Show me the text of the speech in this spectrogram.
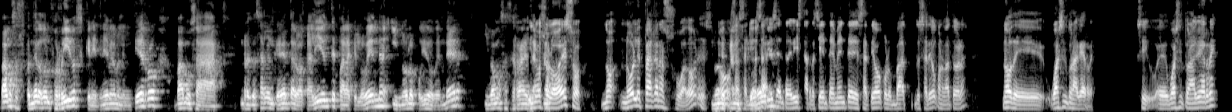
vamos a suspender a Adolfo Ríos, que ni tenía en el entierro, vamos a regresar el Querétaro a caliente para que lo venda y no lo ha podido vender, y vamos a cerrar el... Y no solo eso, no, no le pagan a sus jugadores, ¿no? O sea, salió esa, entrevista recientemente de Santiago Colombato, de Santiago Colombato, ¿verdad? No, de Washington Aguirre. Sí, eh, Washington Aguirre,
